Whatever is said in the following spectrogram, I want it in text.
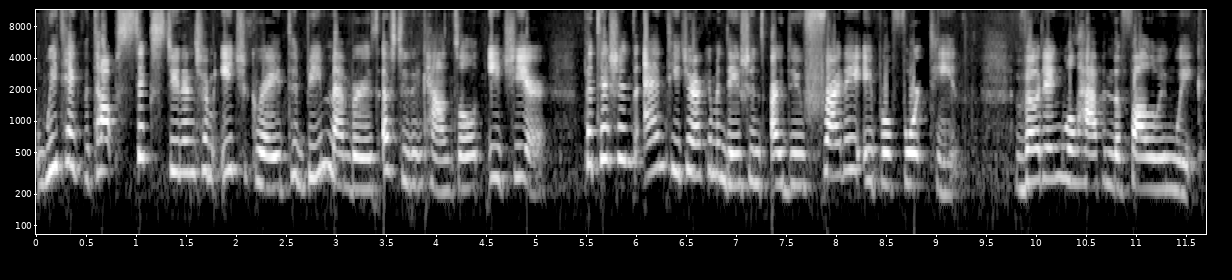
We take the top six students from each grade to be members of Student Council each year. Petitions and teacher recommendations are due Friday, April 14th. Voting will happen the following week.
